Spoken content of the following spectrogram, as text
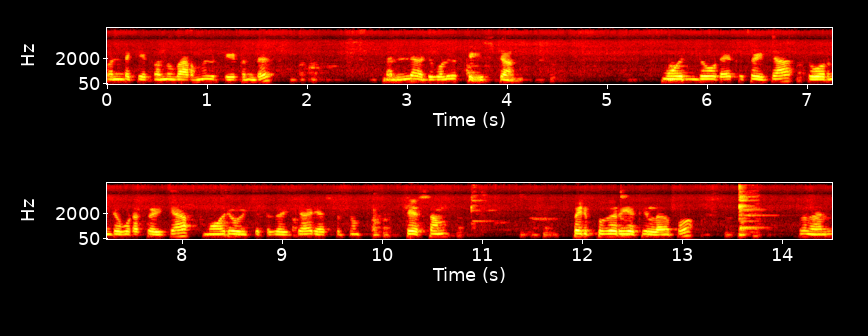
വെണ്ടയ്ക്കൊക്കെ ഒന്ന് വറന്ന് കിട്ടിയിട്ടുണ്ട്. നല്ല അടിപൊളി ടേസ്റ്റാണ് മോരിന്റെ കൂടെയൊക്കെ കഴിക്കാം ചോറിന്റെ കൂടെ കഴിക്കാം മോരൊഴിച്ചിട്ട് കഴിക്കാം രസത്തും രസം. പരിപ്പ് കറിയൊക്കെ ഉള്ളപ്പോൾ നല്ല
